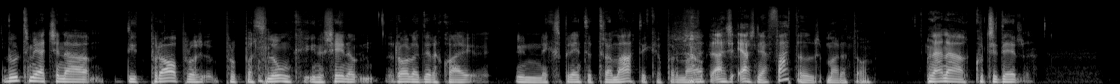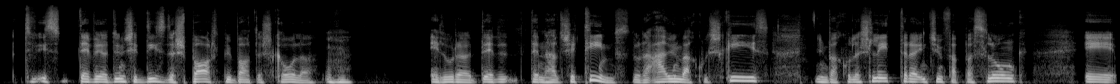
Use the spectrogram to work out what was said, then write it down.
l'ultima c'è una dit pro pro, pro paslung in una scena rolla dire qua un'esperienza drammatica per me. Du nicht fatto il marathon? No, no, c'è der deve io dunque dis de sport bi bot de scola. E lura der den halt sche teams, lura ah un va col skis, un va con la slittra, in cim fa paslung e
